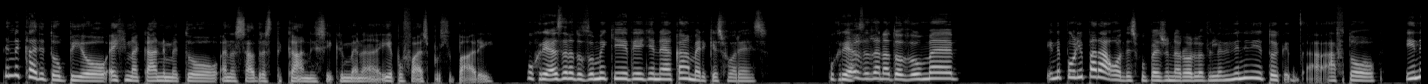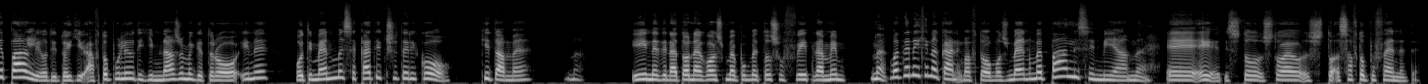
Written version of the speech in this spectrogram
δεν είναι κάτι το οποίο έχει να κάνει με το ένας άντρας τι κάνει συγκεκριμένα ή αποφάσεις που έχει πάρει. Που χρειάζεται να το δούμε και διαγενειακά μερικές φορές. Που χρειάζεται να το δούμε. Είναι πολλοί παράγοντες που παίζουν ρόλο. Δηλαδή δεν είναι το... αυτό. Είναι πάλι ότι το... αυτό που λέει ότι γυμνάζομαι και τρώω είναι ότι μένουμε σε κάτι εξωτερικό. Κοίτα με. Να. Είναι δυνατόν εγώ πούμε, πούμε τόσο fit να μην. Ναι. Μα δεν έχει να κάνει με αυτό όμως. Μένουμε πάλι σε μία. Ναι. Ε, ε, στο, στο, στο, σε αυτό που φαίνεται.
